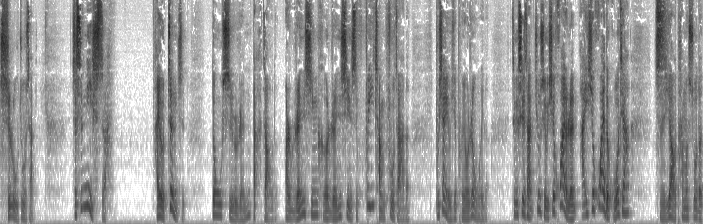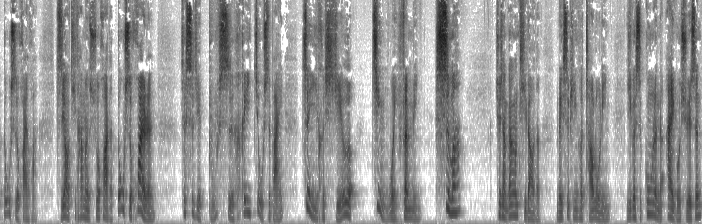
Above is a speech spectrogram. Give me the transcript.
耻辱柱上。只是历史啊，还有政治，都是人打造的，而人心和人性是非常复杂的，不像有些朋友认为的。这个世界上就是有一些坏人啊，一些坏的国家，只要他们说的都是坏话，只要替他们说话的都是坏人，这世界不是黑就是白，正义和邪恶泾渭分明，是吗？就像刚刚提到的梅思平和曹鲁林，一个是公认的爱国学生，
